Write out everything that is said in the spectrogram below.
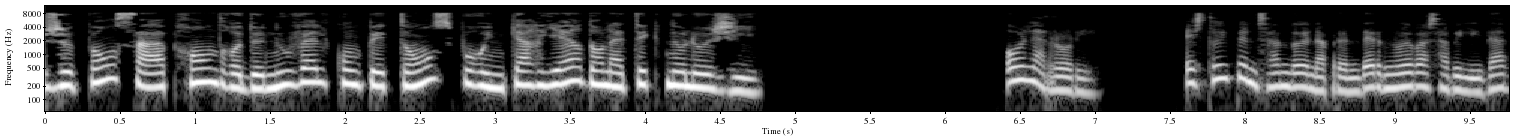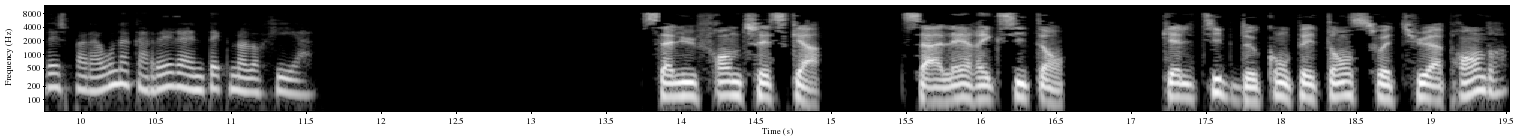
Je pense à apprendre de nouvelles compétences pour une carrière dans la technologie. Hola Rory. Estoy pensando en aprender nuevas habilidades para una carrera en tecnología. Salut Francesca. Ça a l'air excitant. Quel type de compétences souhaites-tu apprendre?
